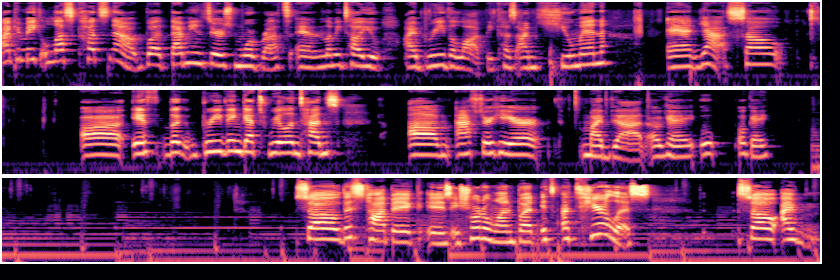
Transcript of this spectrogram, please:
I can make less cuts now, but that means there's more breaths. And let me tell you, I breathe a lot because I'm human. And yeah, so uh if the breathing gets real intense um after here, My bad, okay? Oop, okay. So, this topic is a shorter one, but it's a tier list. So, I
